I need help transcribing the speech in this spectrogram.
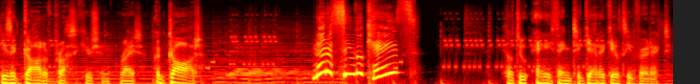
He's a god of prosecution, right? A god. Not a single case? He'll do anything to get a guilty verdict.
